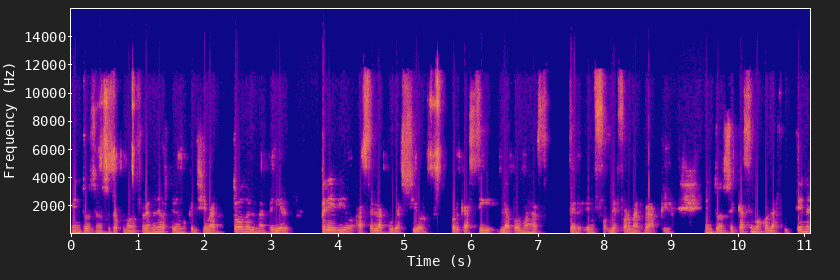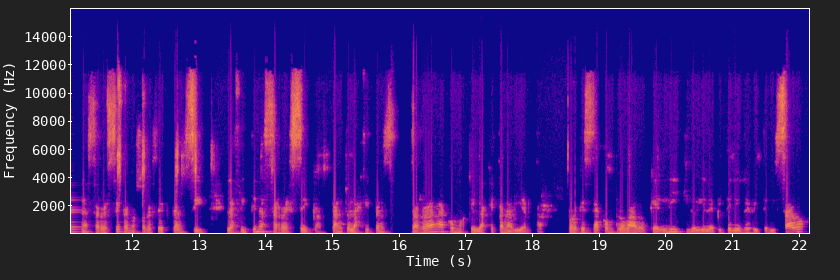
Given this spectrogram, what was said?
Entonces nosotros como enfermeros tenemos que llevar todo el material previo a hacer la curación, porque así la podemos hacer de forma rápida. Entonces, ¿qué hacemos con las frictenas? ¿Se resecan o no se resecan? Sí, las frictenas se resecan, tanto las que están cerrada como que las que están abiertas, porque se ha comprobado que el líquido y el epitelio desvitalizado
